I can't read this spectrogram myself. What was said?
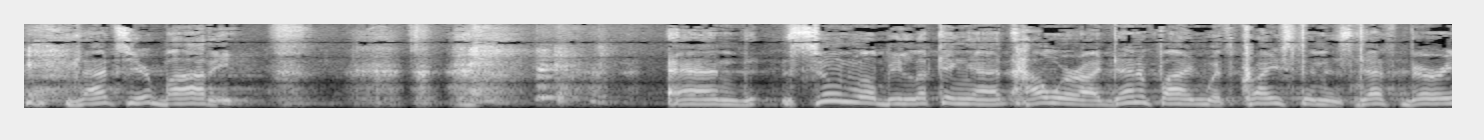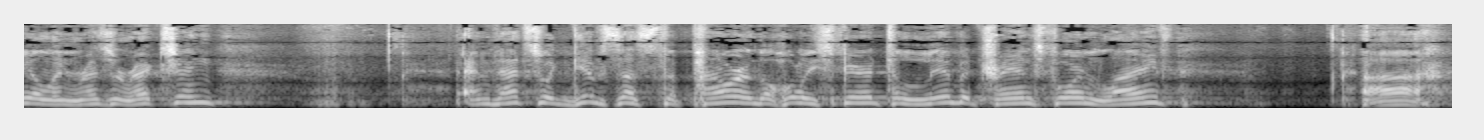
That's your body. And soon we'll be looking at how we're identified with Christ in his death, burial, and resurrection. And that's what gives us the power of the Holy Spirit to live a transformed life. Ah.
